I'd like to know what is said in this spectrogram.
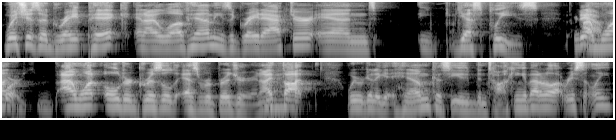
which is a great pick, and I love him. He's a great actor, and yes, please, Yeah, I want. I want older grizzled Ezra Bridger, and I Mm-hmm. thought we were gonna get him because he's been talking about it a lot recently.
